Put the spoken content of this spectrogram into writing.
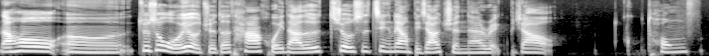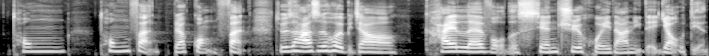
然后，嗯，就是我有觉得他回答的就是尽量比较 generic，比较通通通泛，比较广泛，就是他是会比较。High level 的先去回答你的要点，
